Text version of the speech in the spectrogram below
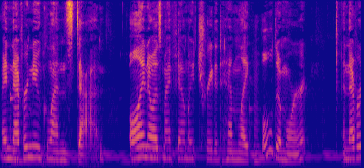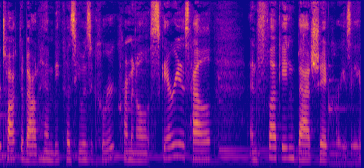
I never knew Glenn's dad. All I know is my family treated him like Voldemort and never talked about him because he was a career criminal, scary as hell, and fucking batshit crazy.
